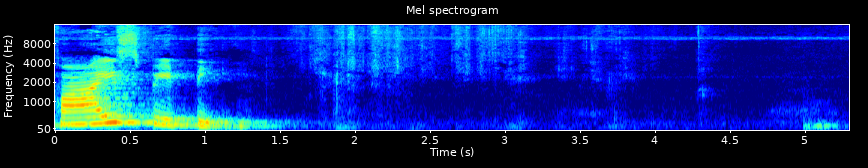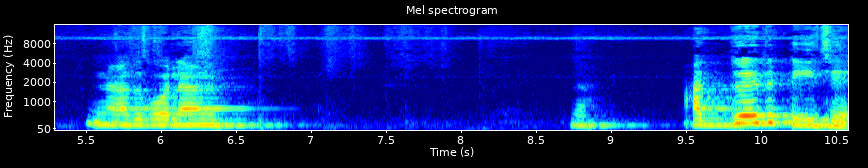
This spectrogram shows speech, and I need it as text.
Faiz P T. അതുപോലെ Advait T J.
